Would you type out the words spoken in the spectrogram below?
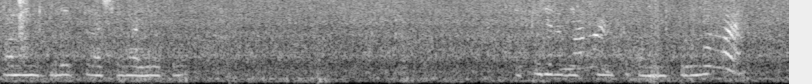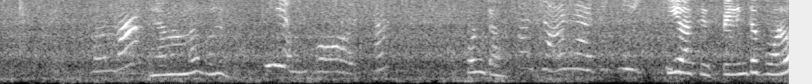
কমেন্টগুলো একটু আসলে ভালো হতো একটু যারা দেখছেন একটু কমেন্ট করুন হ্যাঁ মামা বলো? কোনটা কি আছে স্পেলিংটা পড়ো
